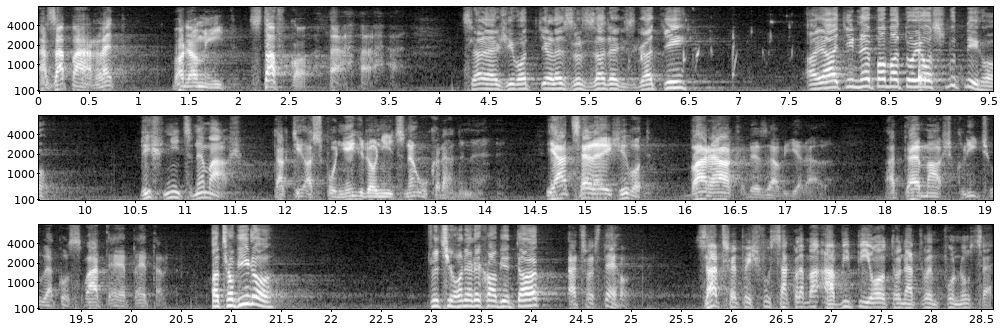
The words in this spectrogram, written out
A za pár let budu mít stavko. Celé život ti lezl zadek z gati a já ti nepamatuju o smutnýho. Když nic nemáš, tak ti aspoň nikdo nic neukradne. Já celý život barák nezavíral. A té máš klíčů jako svaté Petr. A co víno? Přeci ho nenechám jen tak. A co z toho? Zatřepeš fusaklema a vypijou to na tvém funuse.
